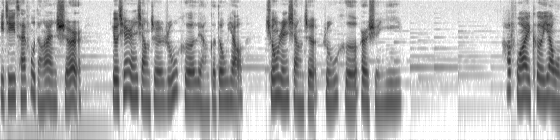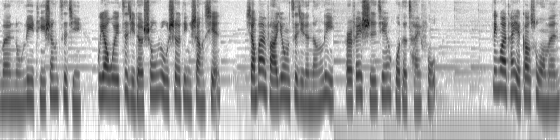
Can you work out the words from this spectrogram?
以及财富档案十二。有钱人想着如何两个都要，穷人想着如何二选一。哈佛艾克要我们努力提升自己，不要为自己的收入设定上限，想办法用自己的能力而非时间获得财富。另外，他也告诉我们，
